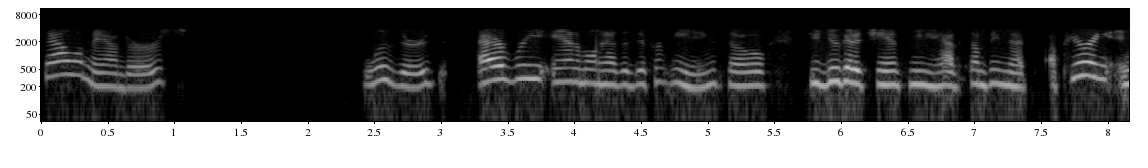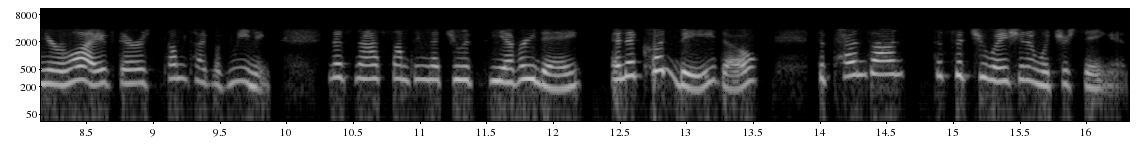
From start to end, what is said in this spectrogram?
Salamanders, lizards, every animal has a different meaning. So if you do get a chance and you have something that's appearing in your life, there is some type of meaning. And it's not something that you would see every day. And it could be, though. Depends on the situation in which you're seeing it.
